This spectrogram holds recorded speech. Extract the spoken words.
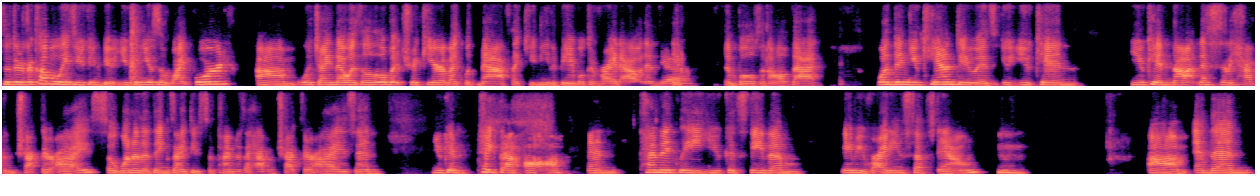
so there's a couple ways you can do it. You can use a whiteboard um, which i know is a little bit trickier like with math like you need to be able to write out and yeah. you know, symbols and all of that. One thing you can do is you, you can you can not necessarily have them track their eyes. So one of the things i do sometimes is i have them track their eyes and you can take that off and technically you could see them maybe writing stuff down. Um, and then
